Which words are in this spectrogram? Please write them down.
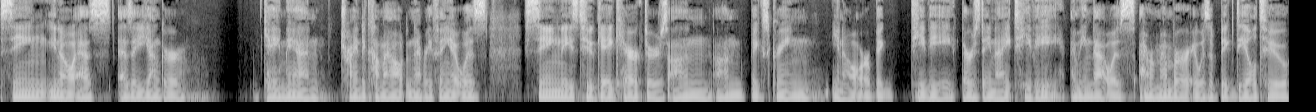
seeing you know as as a younger gay man trying to come out and everything. It was seeing these two gay characters on on big screen, you know, or big TV Thursday night TV. I mean, that was I remember it was a big deal to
